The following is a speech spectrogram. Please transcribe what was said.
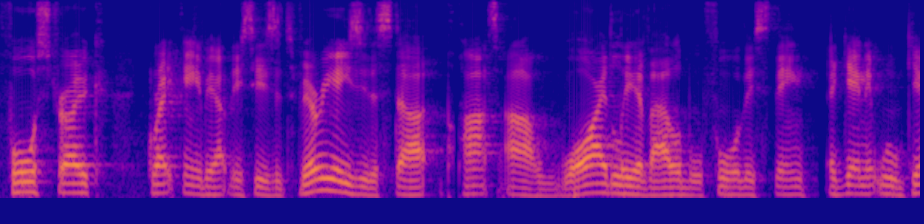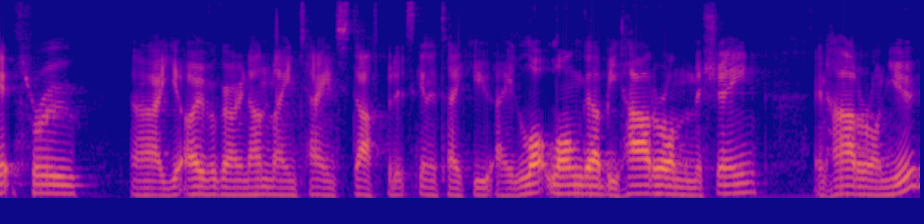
four-stroke. Great thing about this is it's very easy to start. Parts are widely available for this thing. Again, it will get through uh, your overgrown, unmaintained stuff, but it's gonna take you a lot longer, be harder on the machine and harder on you.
